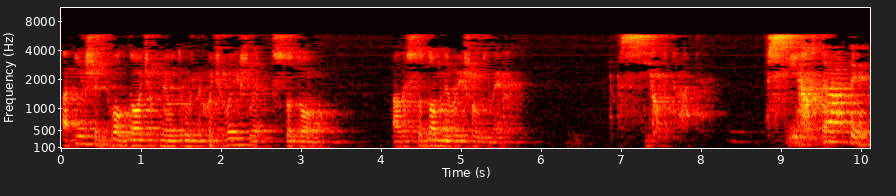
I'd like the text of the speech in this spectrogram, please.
а інших двох дочок неодружних хоч вийшли з Содому, але Содом не вийшов з них. Всіх втратив. Всіх втратив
